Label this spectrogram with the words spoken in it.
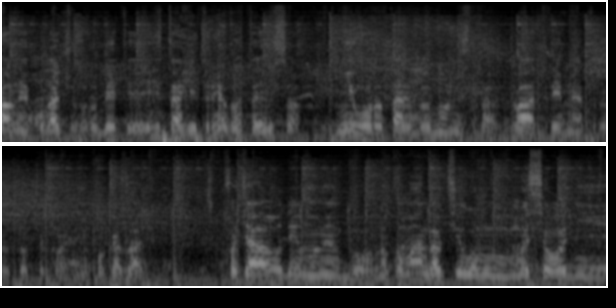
Головне подачу зробити і так і треба, та і все. Мені воротар до одного став. 2-3 метри, то таке, не показати. Хоча один момент був. Ну, команда в цілому, ми сьогодні,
